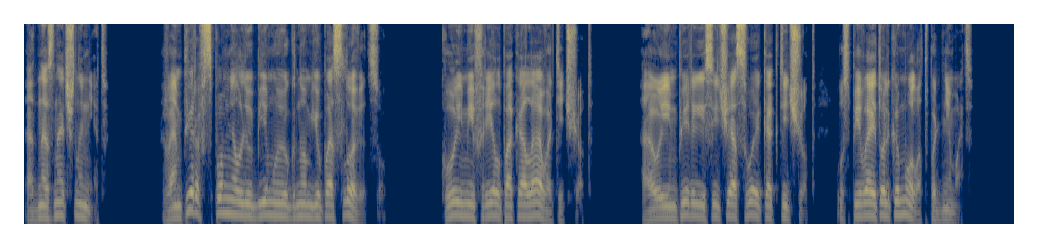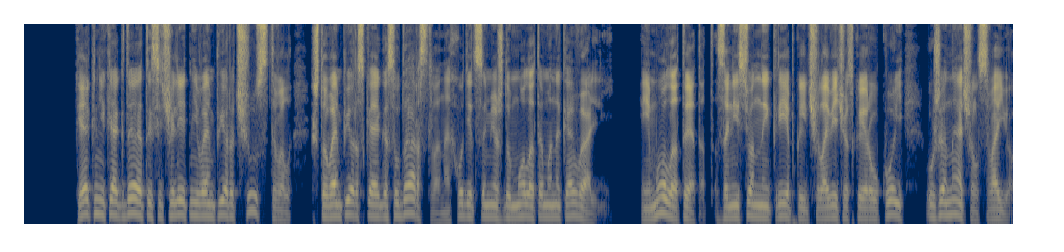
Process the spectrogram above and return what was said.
Однозначно нет. Вампир вспомнил любимую гномью пословицу. «Куй мифрил, пока лава течет». А у империи сейчас свой как течет, успевая только молот поднимать. Как никогда тысячелетний вампир чувствовал, что вампирское государство находится между молотом и наковальней, и молот этот, занесенный крепкой человеческой рукой, уже начал свое,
